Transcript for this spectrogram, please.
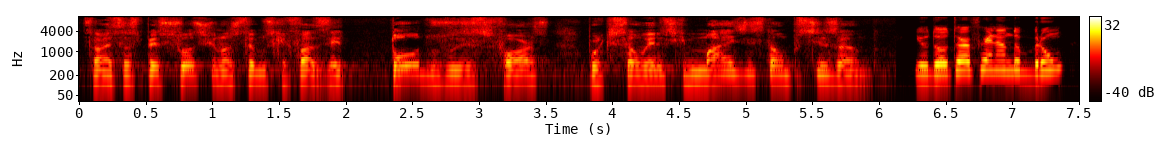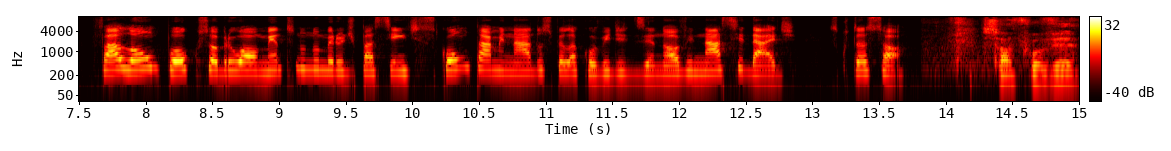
São essas pessoas que nós temos que fazer todos os esforços, porque são eles que mais estão precisando. E o doutor Fernando Brum falou um pouco sobre o aumento no número de pacientes contaminados pela Covid-19 na cidade. Escuta só. Só for ver,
